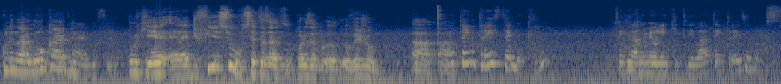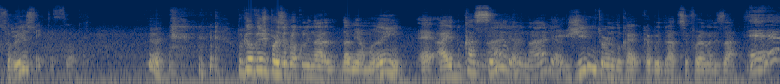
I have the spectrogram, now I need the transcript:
culinária low carb. sim. Porque é difícil você pensar, por exemplo, eu, eu vejo a, a- Eu tenho três e-books, viu? Se entrar no meu Linktree lá, tem três e-books. Sobre isso? receitas loucas. Porque eu vejo, por exemplo, a culinária da minha mãe, é, a educação da culinária gira em torno do car- carboidrato, se for analisar. É.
